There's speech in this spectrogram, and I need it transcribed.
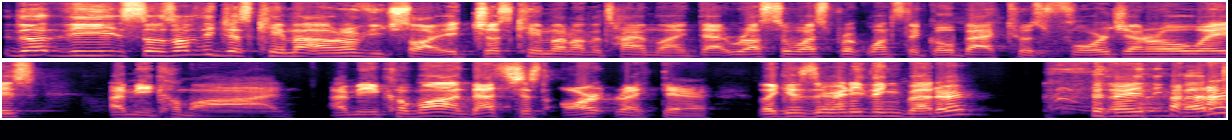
The the so something just came out. I don't know if you saw it. It just came out on the timeline that Russell Westbrook wants to go back to his floor general ways. I mean, come on. I mean, come on. That's just art right there. Like, is there anything better? Is there anything better?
